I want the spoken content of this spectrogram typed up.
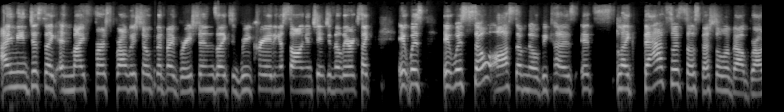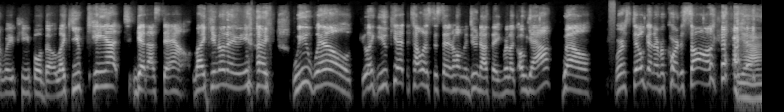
I mean, just like, and my first Broadway show, Good Vibrations, like recreating a song and changing the lyrics. Like, it was, it was so awesome though, because it's, like that's what's so special about Broadway people though. Like you can't get us down. Like you know what I mean? Like we will. Like you can't tell us to sit at home and do nothing. We're like, "Oh yeah? Well, we're still going to record a song." Yeah.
